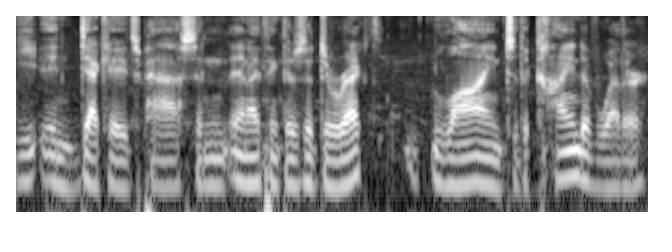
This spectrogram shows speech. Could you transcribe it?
in decades past, and and I think there's a direct line to the kind of weather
